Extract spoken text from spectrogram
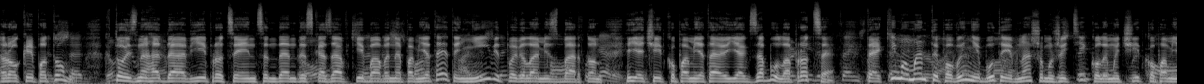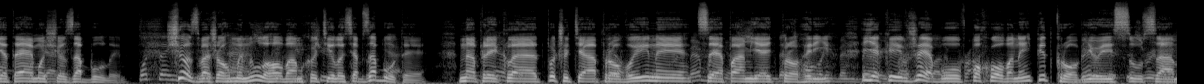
Роки по тому хтось нагадав їй про цей інцидент і сказав: хіба ви не пам'ятаєте? Ні, відповіла міс Бартон. Я чітко пам'ятаю, як забула про це. Такі моменти повинні бути і в нашому житті, коли ми чітко пам'ятаємо, що забули. Що з вашого минулого вам хотілося б забути? Наприклад, почуття провини це пам'ять про гріх, який вже був похований під кров'ю Ісуса.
